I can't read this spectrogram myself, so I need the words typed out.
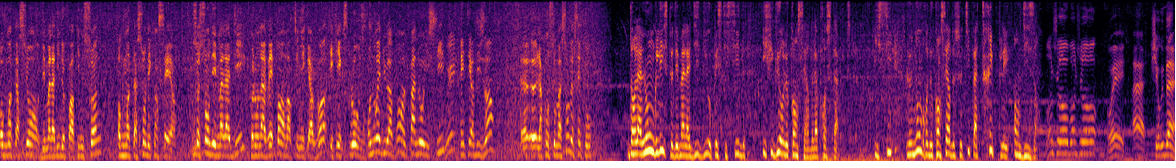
Augmentation des maladies de Parkinson, augmentation des cancers. Ce sont des maladies que l'on n'avait pas en Martinique avant et qui explosent. On aurait dû avoir un panneau ici interdisant euh, euh, la consommation de cette eau. Dans la longue liste des maladies dues aux pesticides, y figure le cancer de la prostate. Ici, le nombre de cancers de ce type a triplé en 10 ans. Bonjour, bonjour. Oui, ah, chérubin.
